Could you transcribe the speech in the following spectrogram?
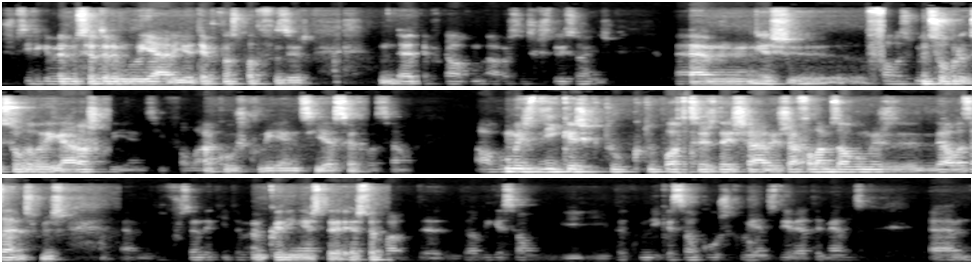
especificamente no setor imobiliário, até porque não se pode fazer, até porque há, há bastantes restrições. Um, Fala-se muito sobre, sobre ligar aos clientes e falar com os clientes e essa relação. Algumas dicas que tu, que tu possas deixar, já falámos algumas delas antes, mas reforçando aqui também um bocadinho esta, esta parte da, da ligação e, e, da comunicação com os clientes diretamente, um,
